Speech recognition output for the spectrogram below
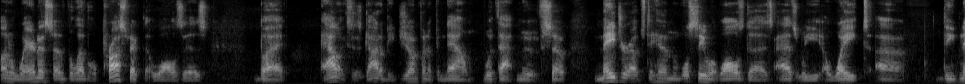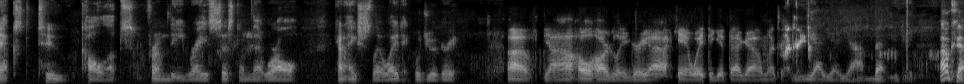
unawareness of the level of prospect that Walls is, but Alex has got to be jumping up and down with that move. So major ups to him, and we'll see what Walls does as we await uh, the next two call ups from the Rays system that we're all kind of anxiously awaiting. Would you agree? Yeah, I wholeheartedly agree. I can't wait to get that guy on my team. Yeah, yeah, yeah. I bet you do. Okay.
